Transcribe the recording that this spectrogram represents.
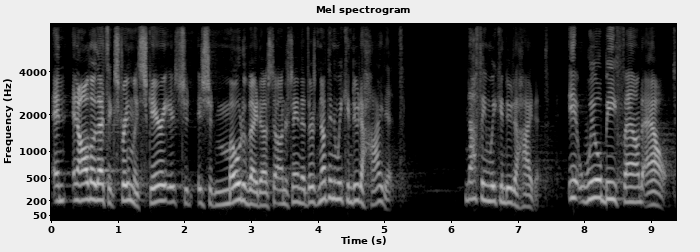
And, and although that's extremely scary, it should, it should motivate us to understand that there's nothing we can do to hide it. Nothing we can do to hide it. It will be found out.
